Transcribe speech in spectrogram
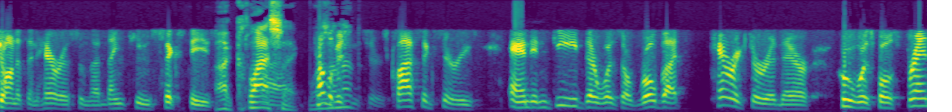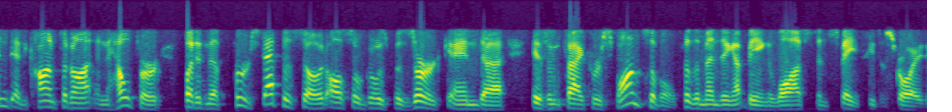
Jonathan Harris in the 1960s. A classic uh, television it? series, classic series and indeed, there was a robot character in there who was both friend and confidant and helper, but in the first episode also goes berserk and uh, is in fact responsible for them ending up being lost in space. He destroys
